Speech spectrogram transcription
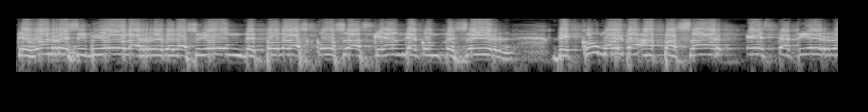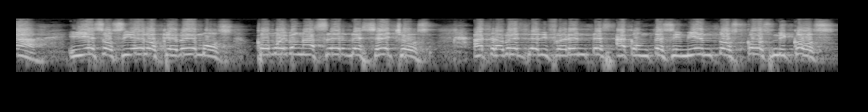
que Juan recibió la revelación de todas las cosas que han de acontecer, de cómo iba a pasar esta tierra y esos cielos que vemos, cómo iban a ser desechos a través de diferentes acontecimientos cósmicos,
